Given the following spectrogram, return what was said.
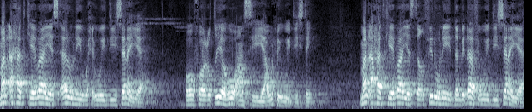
man axadkeebaa yas'alunii wax i weydiisanaya oo fa uctiyahu aan siiyaa wuxuu i weydiistay man axadkeebaa yastakfirunii dembi dhaaf i weydiisanaya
